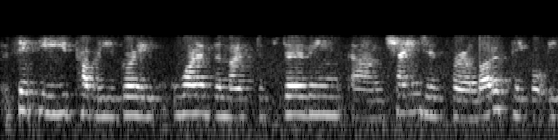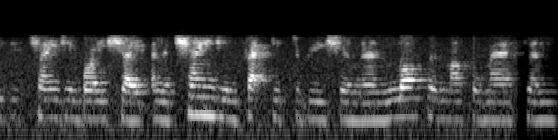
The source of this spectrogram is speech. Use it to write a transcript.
Cynthia, you'd probably agree, one of the most disturbing um, changes for a lot of people is this change in body shape and the change in fat distribution and loss of muscle mass, and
